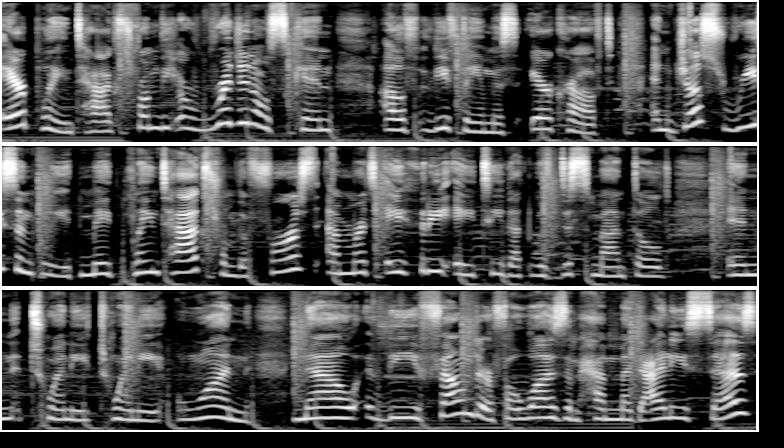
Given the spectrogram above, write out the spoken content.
airplane tags from the original skin of the famous aircraft. And just recently, it made plane tags from the first Emirates A380 that was dismantled in 2021. Now, the founder, Fawaz Muhammad Ali, says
